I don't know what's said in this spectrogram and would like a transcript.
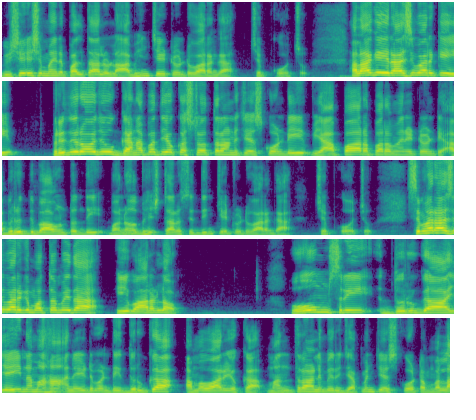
విశేషమైన ఫలితాలు లాభించేటువంటి వారంగా చెప్పుకోవచ్చు. అలాగే ఈ రాశి వారికి ప్రతిరోజు గణపతి యొక్క స్తోత్రాన్ని చేసుకోండి. వ్యాపారపరమైనటువంటి అభివృద్ధి బాగుంటుంది. మనోభీష్టాలు సిద్ధించేటువంటి వారంగా చెప్పుకోవచ్చు. సింహరాశి వారికి మొత్తం మీద ఈ వారంలో ఓం శ్రీ దుర్గాయై నమ అనేటువంటి దుర్గా అమ్మవారి యొక్క మంత్రాన్ని మీరు జపం చేసుకోవటం వల్ల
